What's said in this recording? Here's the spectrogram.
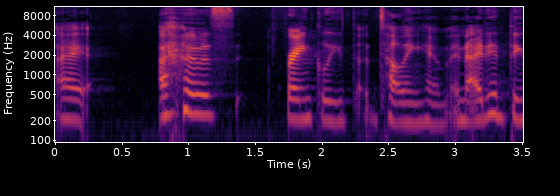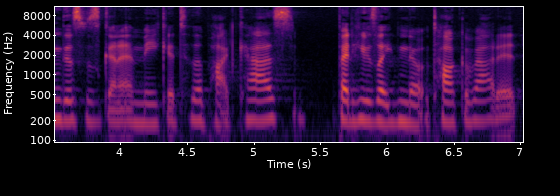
i i was frankly telling him and i didn't think this was going to make it to the podcast but he was like no talk about it.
